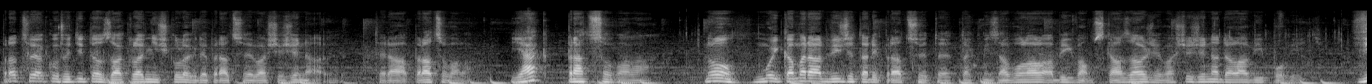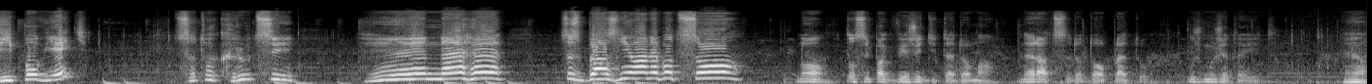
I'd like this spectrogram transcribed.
Pracuje jako ředitel základní školy, kde pracuje vaše žena, která pracovala. Jak pracovala? No, můj kamarád ví, že tady pracujete, tak mi zavolal, abych vám vzkázal, že vaše žena dala výpověď. Výpověď? Co to kruci? Je, ne, se zbláznila nebo co? No, to si pak vyřídíte doma. Nerad se do toho pletu. Už můžete jít. Jo.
